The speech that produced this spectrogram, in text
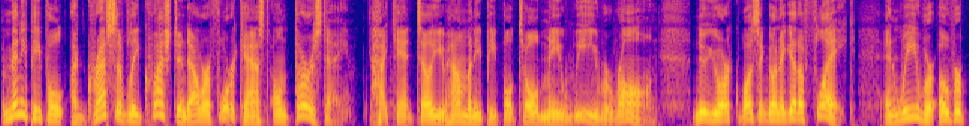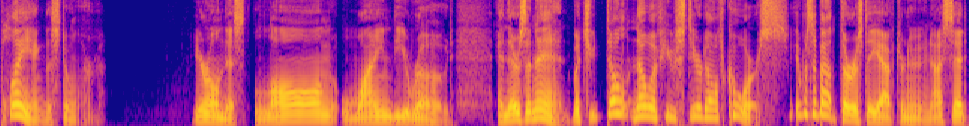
many people aggressively questioned our forecast on Thursday. I can't tell you how many people told me we were wrong. New York wasn't going to get a flake, and we were overplaying the storm. You're on this long, windy road and there's an end, but you don't know if you've steered off course. It was about Thursday afternoon. I said,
